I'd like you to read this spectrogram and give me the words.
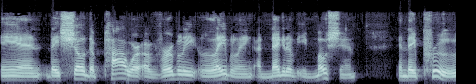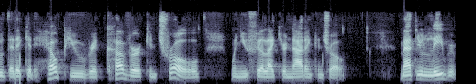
and they showed the power of verbally labeling a negative emotion and they proved that it could help you recover control when you feel like you're not in control. Matthew Lieber,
